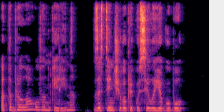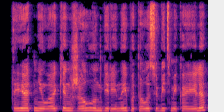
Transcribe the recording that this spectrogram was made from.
Отобрала у Лангерина, застенчиво прикусила я губу. «Ты отняла кинжал Лангерина и пыталась убить Микаэля?»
